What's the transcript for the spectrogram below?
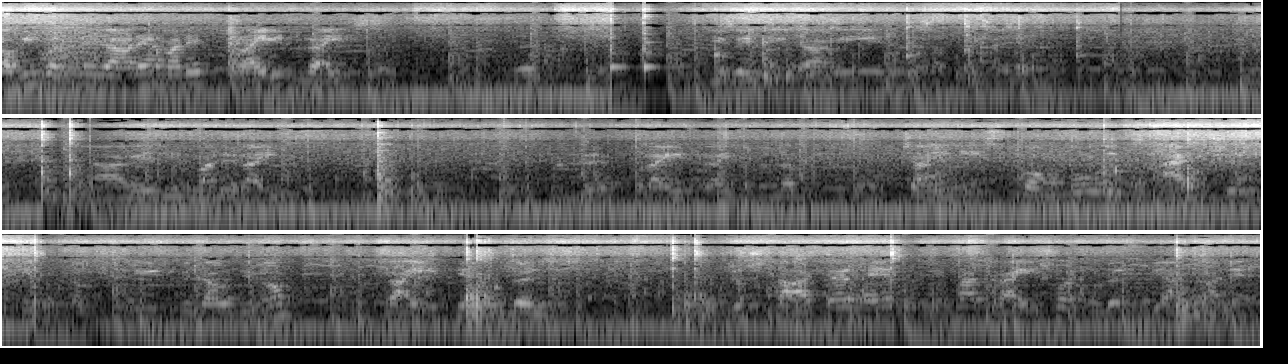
अभी बनने जा रहे हैं हमारे फ्राइड राइस ये वेजीज आ गई आ गई जी हमारे राइस फ्राइड राइस मतलब Chinese combo is actually incomplete without you know rice या नूडल्स जो स्टार्टर है उसके साथ राइस और नूडल्स भी आने वाले हैं।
